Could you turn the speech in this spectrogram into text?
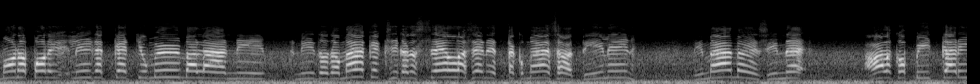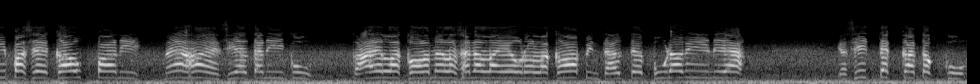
monopoli liikeketju myymälään, niin, niin tota, mä keksin kato sellaisen, että kun mä saan tilin, niin mä menen sinne alko pitkäriipaseen kauppaan, niin mä haen sieltä niinku kahdella kolmella sadalla eurolla kaapin täyteen punaviiniä. Ja sitten kato, kun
